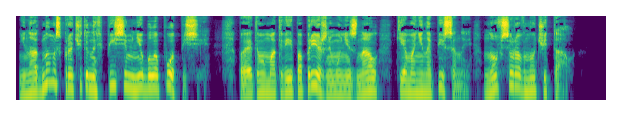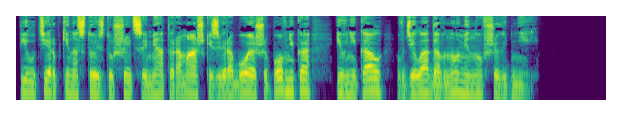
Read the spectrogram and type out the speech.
Ни на одном из прочитанных писем не было подписи, поэтому Матвей по-прежнему не знал, кем они написаны, но все равно читал пил терпкий настой с душицы, мяты, ромашки, зверобоя, шиповника и вникал в дела давно минувших дней.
